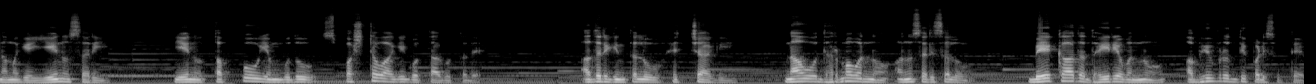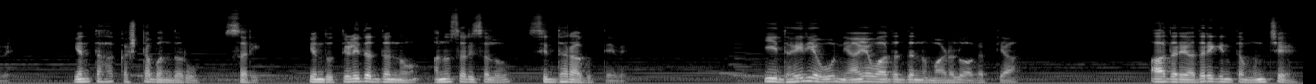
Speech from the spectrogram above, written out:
ನಮಗೆ ಏನು ಸರಿ, ಏನು ತಪ್ಪು ಎಂಬುದು ಸ್ಪಷ್ಟವಾಗಿ ಗೊತ್ತಾಗುತ್ತದೆ. ಅದರಿಗಿಂತಲೂ ಹೆಚ್ಚಾಗಿ ನಾವು ಧರ್ಮವನ್ನು ಅನುಸರಿಸಲು ಬೇಕಾದ ಧೈರ್ಯವನ್ನು ಅಭಿವೃದ್ಧಿಪಡಿಸುತ್ತೇವೆ. ಎಂತಹ ಕಷ್ಟ ಬಂದರೂ ಸರಿ ಎಂದು ತಿಳಿದದ್ದನ್ನು ಅನುಸರಿಸಲು ಸಿದ್ಧರಾಗುತ್ತೇವೆ. ಈ ಧೈರ್ಯವು ನ್ಯಾಯವಾದದ್ದನ್ನು ಮಾಡಲು ಅಗತ್ಯ. ಆದರೆ ಅದರಿಗಿಂತ ಮುಂಚೆ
